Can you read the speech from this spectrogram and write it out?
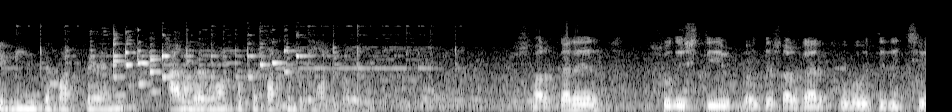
এগিয়ে নিতে পারতেন, আরও ব্যবহার করতে পারতেন বলে মনে করেন। সরকারের সুদৃষ্টি বলতে সরকার শুভবৃত্তি দিচ্ছে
